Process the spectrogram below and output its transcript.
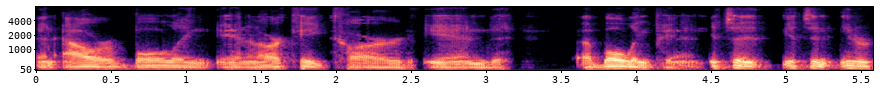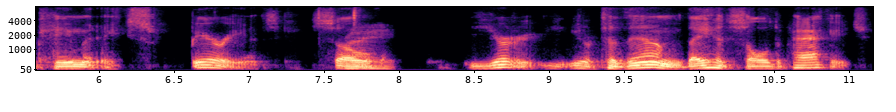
an hour of bowling and an arcade card and a bowling pin. It's a it's an entertainment experience. So Right. you're you know to them they had sold a package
